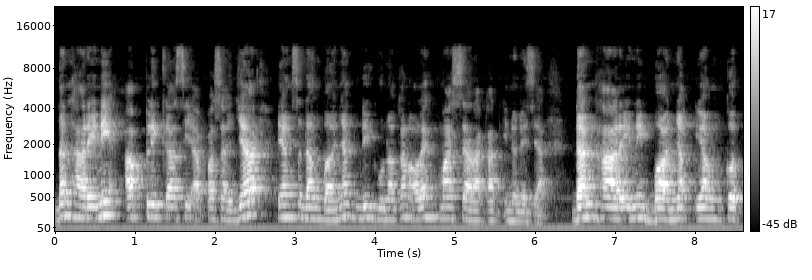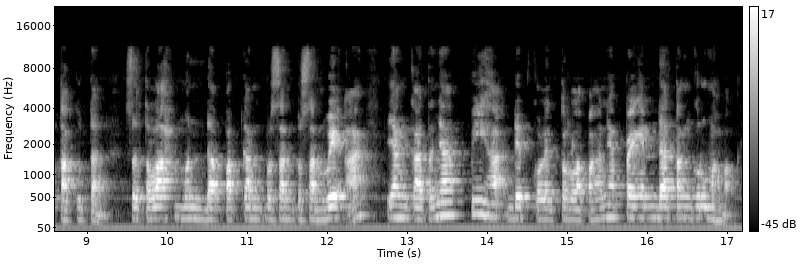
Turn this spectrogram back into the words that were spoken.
Dan hari ini aplikasi apa saja yang sedang banyak digunakan oleh masyarakat Indonesia. Dan hari ini banyak yang ketakutan setelah mendapatkan pesan-pesan WA yang katanya pihak debt collector lapangannya pengen datang ke rumah, Bang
